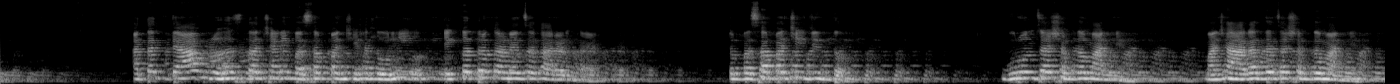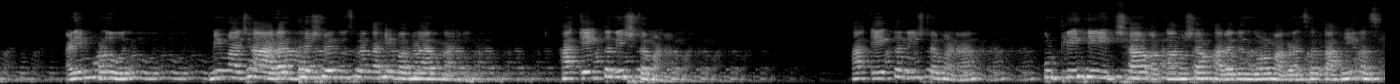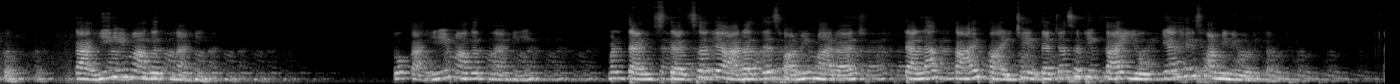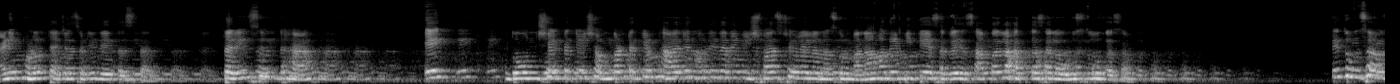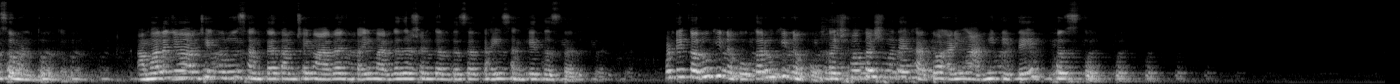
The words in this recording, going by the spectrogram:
आता त्या गृहस्थाची आणि बसाप्पांची ह्या दोन्ही एकत्र करण्याचं कारण काय? तर बसापाची जिद्द. गुरूंचा शब्द मान्य. माझ्या आराध्याचा शब्द मान्य. आणि म्हणून मी माझ्या आराध्याशिवाय दुसरं काही बघणार नाही. हा एकनिष्ठ म्हणा. हा एकनिष्ठ म्हणा. कुठलीही इच्छा आकांक्षा महाराजांजवळ मागण्याचं काही नसतं. काहीही मागत नाही. तो काहीही मागत नाही. पण त्याचं जे आराध्य स्वामी महाराज त्याला काय पाहिजे त्याच्यासाठी काय योग्य आहे स्वामी निवडतात. आणि म्हणून त्याच्यासाठी देत असतात. तरी सुद्धा एक दोनशे टक्के शंभर टक्के महाराजांमध्ये त्याने विश्वास ठेवलेला नसून मनामध्ये भीती आहे सगळे सापाला हात कसा उचलू कसा? ते तुमचं आमचं म्हणतो. होतं आम्हाला जेव्हा आमचे गुरु सांगतात आमचे महाराज काही मार्गदर्शन करत असतात काही संकेत असतात. पण ते करू की नको करू की नको कश्मकशमध्ये खातो आणि आम्ही तिथे फसतो.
